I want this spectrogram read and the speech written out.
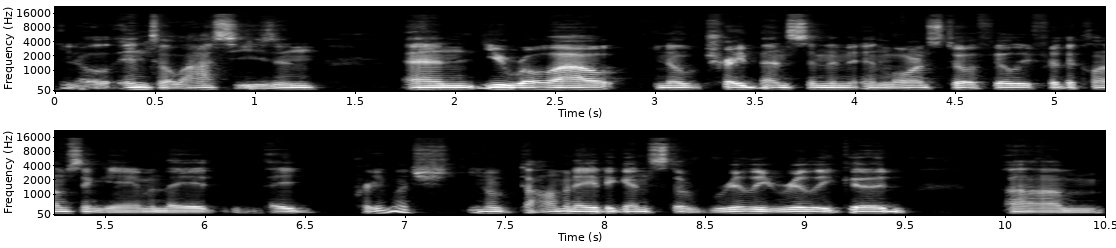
you know into last season, and you roll out you know Trey Benson and, and Lawrence Toafili for the Clemson game, and they they pretty much you know dominate against a really really good. Um,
